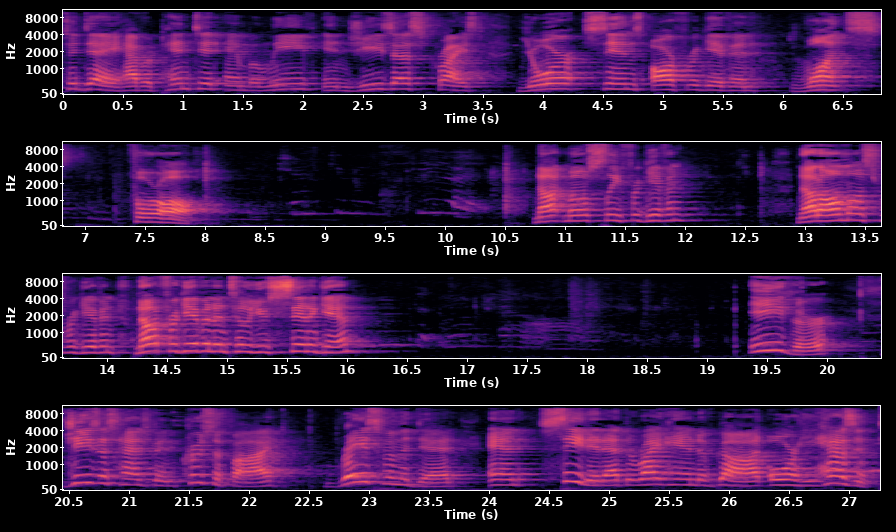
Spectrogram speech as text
today have repented and believed in Jesus Christ, your sins are forgiven once for all. Not mostly forgiven, not almost forgiven, not forgiven until you sin again. Either Jesus has been crucified, raised from the dead, and seated at the right hand of God, or he hasn't.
